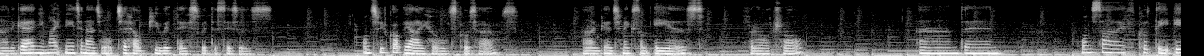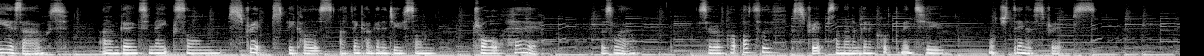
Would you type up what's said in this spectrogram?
and again you might need an adult to help you with this with the scissors. Once we've got the eye holes cut out I'm going to make some ears for our troll and then once I've cut the ears out I'm going to make some strips because I think I'm going to do some troll hair as well. So I've got lots of strips and then I'm going to cut them into much thinner strips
